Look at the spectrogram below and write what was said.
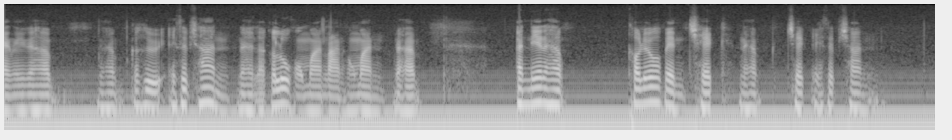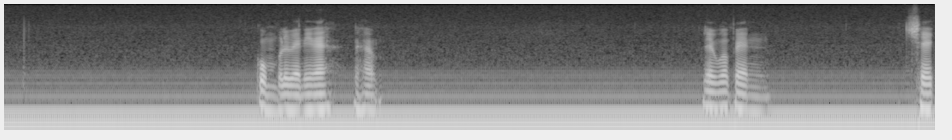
งๆนี้นะครับนะครับก็คือ exception นะแล้วก็ลูกของมันหลานของมันนะครับ อันนี้นะครับเขาเรียกว่าเป็น check นะครับ check exception กลุ่มบริเวณนี้นะนะครับ เรียกว่าเป็น check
